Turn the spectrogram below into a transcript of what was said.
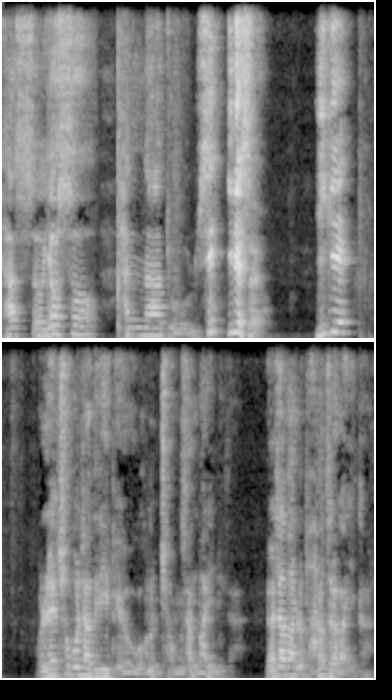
다섯 여섯 하나 둘 셋 이랬어요. 이게 원래 초보자들이 배우고 하는 정상 발입니다. 여자 발로 바로 들어가니까.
